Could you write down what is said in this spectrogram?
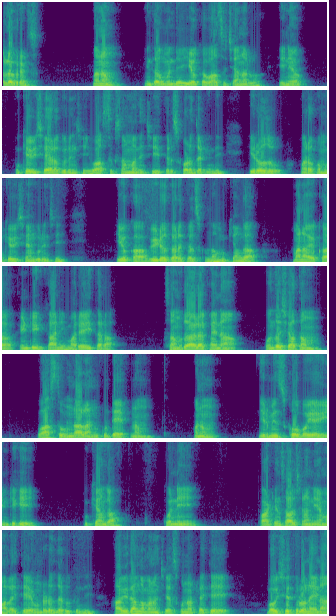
Hello friends మనం ఇంతకుముందే ఈ యొక్క వాస్తు ఛానల్లో ఎన్నో ముఖ్య విషయాల గురించి వాస్తుకు సంబంధించి తెలుసుకోవడం జరిగింది. ఈరోజు మరొక ముఖ్య విషయం గురించి ఈ యొక్క వీడియో ద్వారా తెలుసుకుందాం. ముఖ్యంగా మన యొక్క ఇంటికి కానీ మరే ఇతర సముదాయాలకైనా వంద శాతం వాస్తు ఉండాలనుకుంటే మనం మనం నిర్మించుకోబోయే ఇంటికి ముఖ్యంగా కొన్ని పాటించాల్సిన నియమాలు అయితే ఉండడం జరుగుతుంది. ఆ విధంగా మనం చేసుకున్నట్లయితే భవిష్యత్తులోనైనా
